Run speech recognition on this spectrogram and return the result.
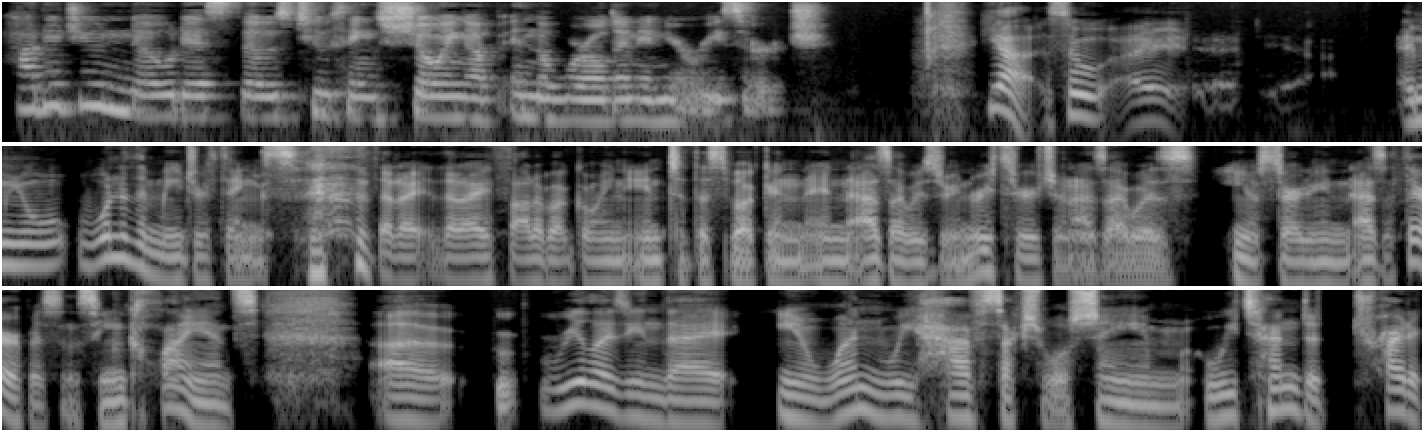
how did you notice those two things showing up in the world and in your research? Yeah, so I, I mean, one of the major things that I that I thought about going into this book, and, and as I was doing research, and as I was, you know, starting as a therapist and seeing clients, uh, realizing that you know, when we have sexual shame, we tend to try to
